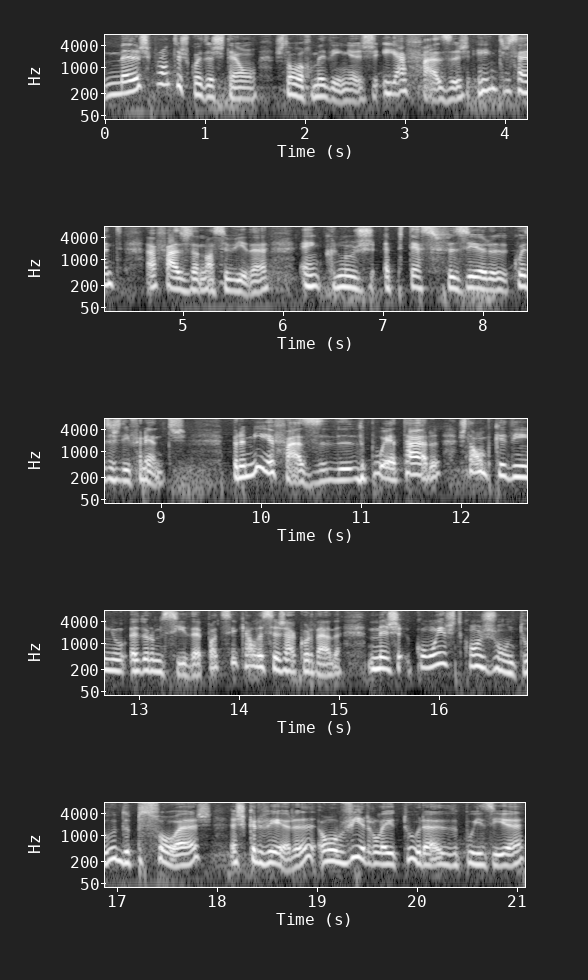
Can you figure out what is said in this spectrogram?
mas pronto, as coisas estão, estão arrumadinhas e há fases, é interessante, há fases da nossa vida em que nos apetece fazer coisas diferentes. Para mim, a fase de, de, poetar está um bocadinho adormecida. Pode ser que ela seja acordada, mas com este conjunto de pessoas a escrever, a ouvir leitura de poesia,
